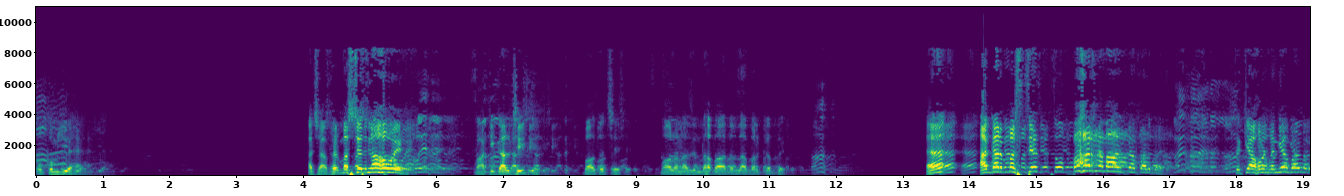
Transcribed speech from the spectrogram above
حکم یہ ہے۔ اچھا پھر مسجد نہ ہوئے۔ باقی گل ٹھیک ہے، بہت اچھے۔ مولانا زندہ باد، اللہ برکت دے۔ اگر مسجد تو باہر نماز پہ پڑھ گئے تو کیا ہوں ننگیا پڑھ لگے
